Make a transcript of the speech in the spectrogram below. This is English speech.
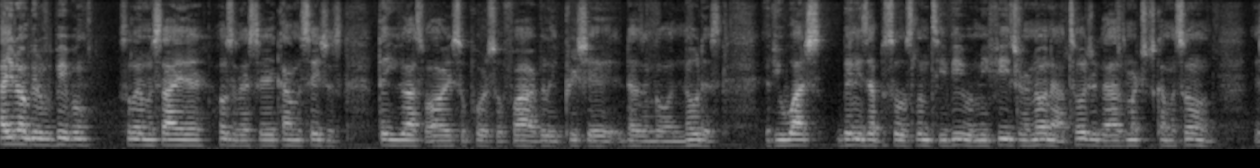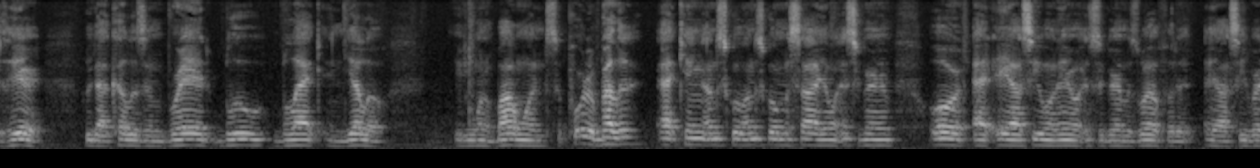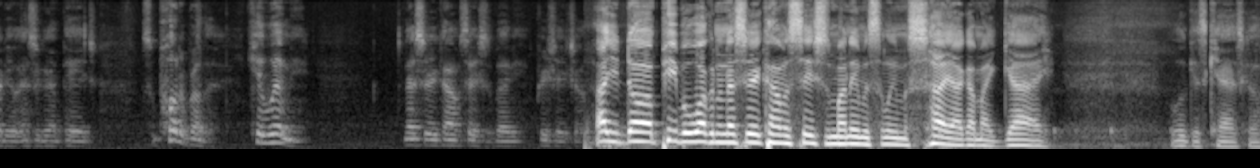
How you doing, beautiful people? Saleem Messiah here, hosting Necessary Conversations. Thank you guys for all your support so far. I really appreciate it. It doesn't go unnoticed. If you watch Benny's episode of Slim TV with me featuring Nona, I told you guys merch is coming soon. It's here. We got colors in red, blue, black, and yellow. If you want to buy one, support a brother at King underscore underscore Messiah on Instagram or at AIC on air on Instagram as well for the AIC Radio Instagram page. Support a brother. Get with me. Necessary Conversations, baby. Appreciate y'all. How you doing, people? Welcome to Necessary Conversations. My name is Saleem Messiah. I got my guy, Lukas Kasko,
